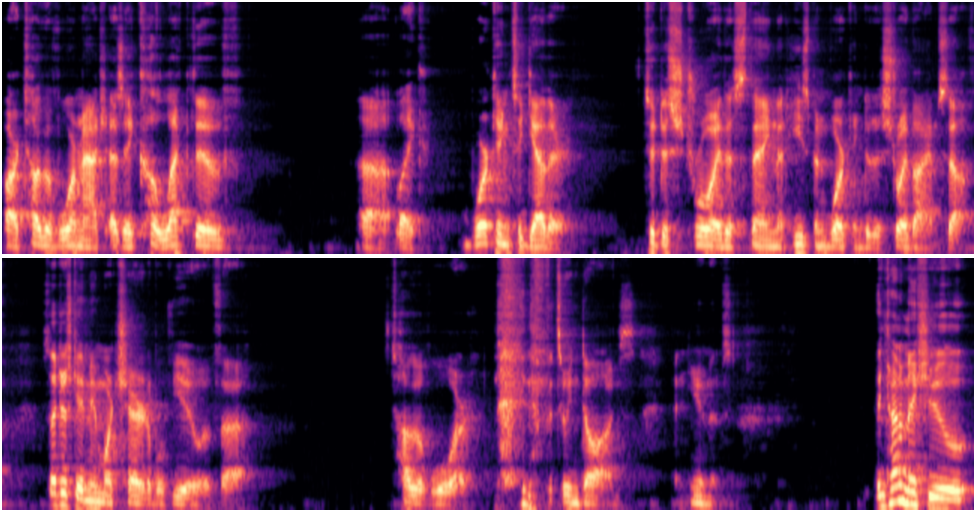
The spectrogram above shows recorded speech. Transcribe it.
our tug of war match as a collective, uh, like working together to destroy this thing that he's been working to destroy by himself. So that just gave me a more charitable view of uh, tug of war between dogs and humans. It kind of makes you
